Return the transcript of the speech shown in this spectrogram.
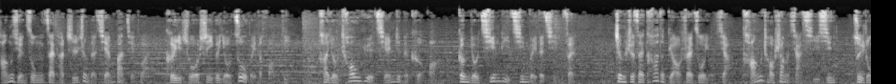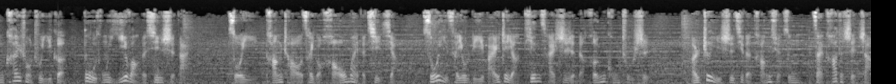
唐玄宗在他执政的前半阶段，可以说是一个有作为的皇帝，他有超越前人的渴望，更有亲力亲为的勤奋。正是在他的表率作用下，唐朝上下齐心，最终开创出一个不同以往的新时代，所以唐朝才有豪迈的气象，所以才有李白这样天才诗人的横空出世。而这一时期的唐玄宗，在他的身上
